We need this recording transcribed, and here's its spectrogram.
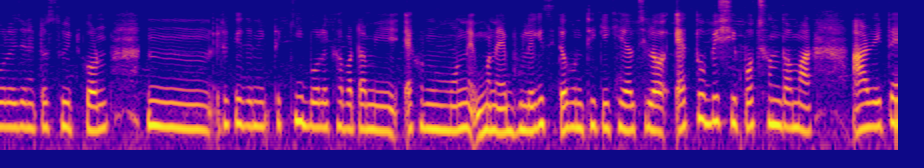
বলে যেন একটা সুইট কর্ন এটাকে যেন একটা কি বলে খাবারটা আমি এখন মনে মানে ভুলে গেছি, তখন ঠিকই খেয়াল ছিল। এত বেশি পছন্দ আমার। আর এটা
